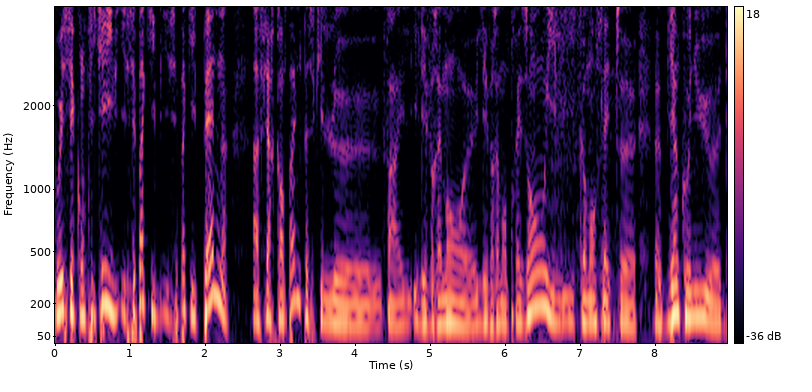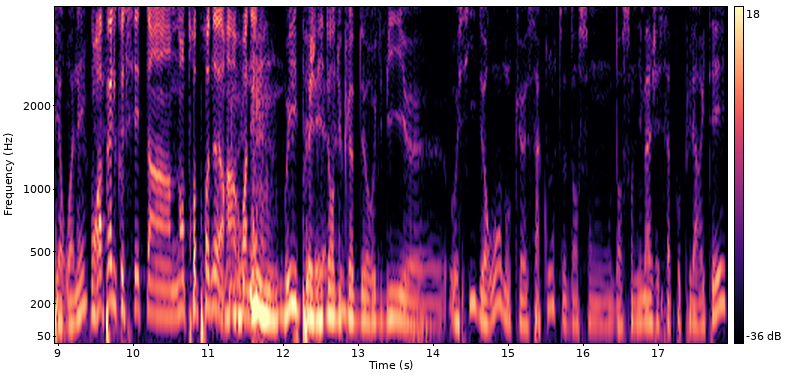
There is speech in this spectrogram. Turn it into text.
Oui, c'est compliqué. Il, il sait pas qu'il, il sait pas qu'il peine à faire campagne parce qu'il le, enfin, il, il est vraiment, euh, il est vraiment présent. Il, il commence à être euh, bien connu euh, des Rouennais. On rappelle que c'est un entrepreneur, hein, Rouennais. Oui, président du club de rugby euh, aussi de Rouen, donc euh, ça compte dans son dans son image et sa popularité.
